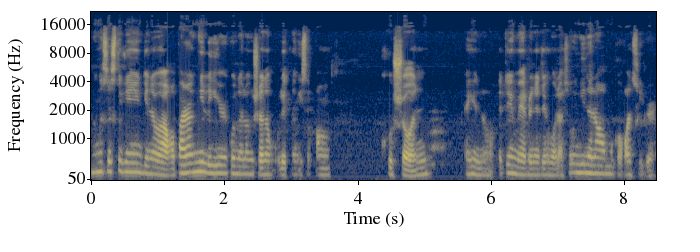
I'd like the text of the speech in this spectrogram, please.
Mga sastig yung ginawa ko. Parang nilayer ko na lang siya ng ulit ng isa pang cushion. Ayun o. Ito yung meron, ito yung wala. So, hindi na lang ako magko-concealer.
